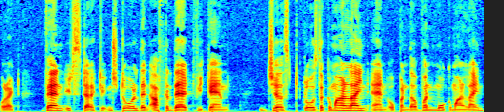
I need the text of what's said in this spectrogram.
Alright. When it's directly installed then after that we can just close the command line and open the one more command line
